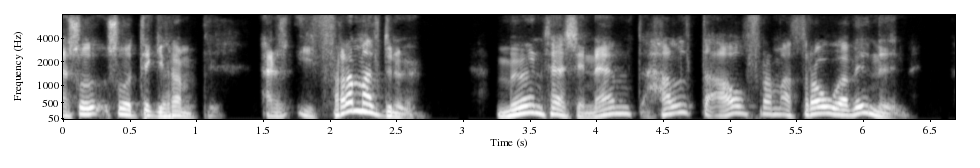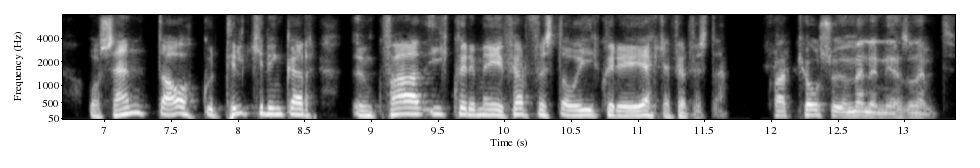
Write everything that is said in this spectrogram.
en svo, svo tekið fram en í framhaldinu mun þessi nefnd halda áfram að þróa viðmiðin og senda okkur tilkynningar um hvað í hverju megi fjárfesta og í hverju ekki að fjárfesta Hvar kjósuðu menninni þessa nefnd?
